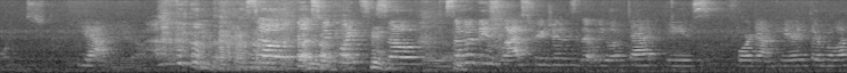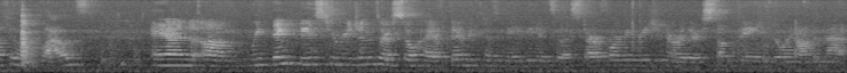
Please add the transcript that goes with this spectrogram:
points? yeah. Yeah. So those two points, so some of these last regions that we looked at, these four down here, they're molecular clouds. And um, we think these two regions are so high up there because maybe it's a star forming region or there's something going on in that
